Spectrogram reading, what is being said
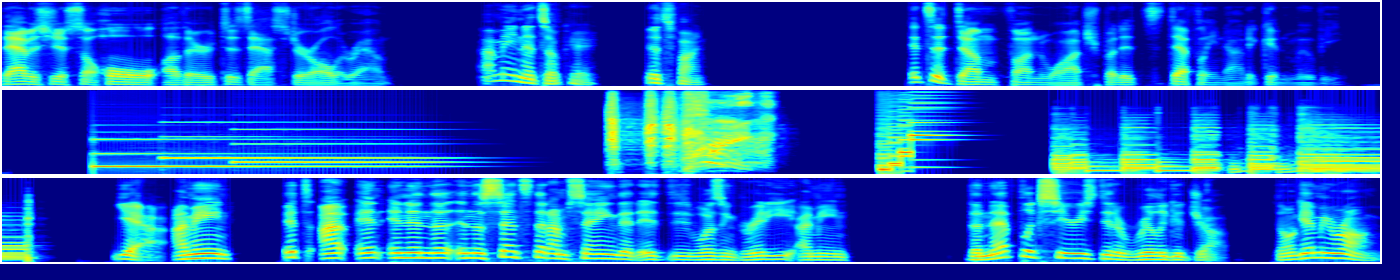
that was just a whole other disaster all around. I mean, it's okay. It's fine. It's a dumb fun watch, but it's definitely not a good movie. Yeah, I mean, it's I and, and in the in the sense that I'm saying that it, it wasn't gritty. I mean, the Netflix series did a really good job. Don't get me wrong;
